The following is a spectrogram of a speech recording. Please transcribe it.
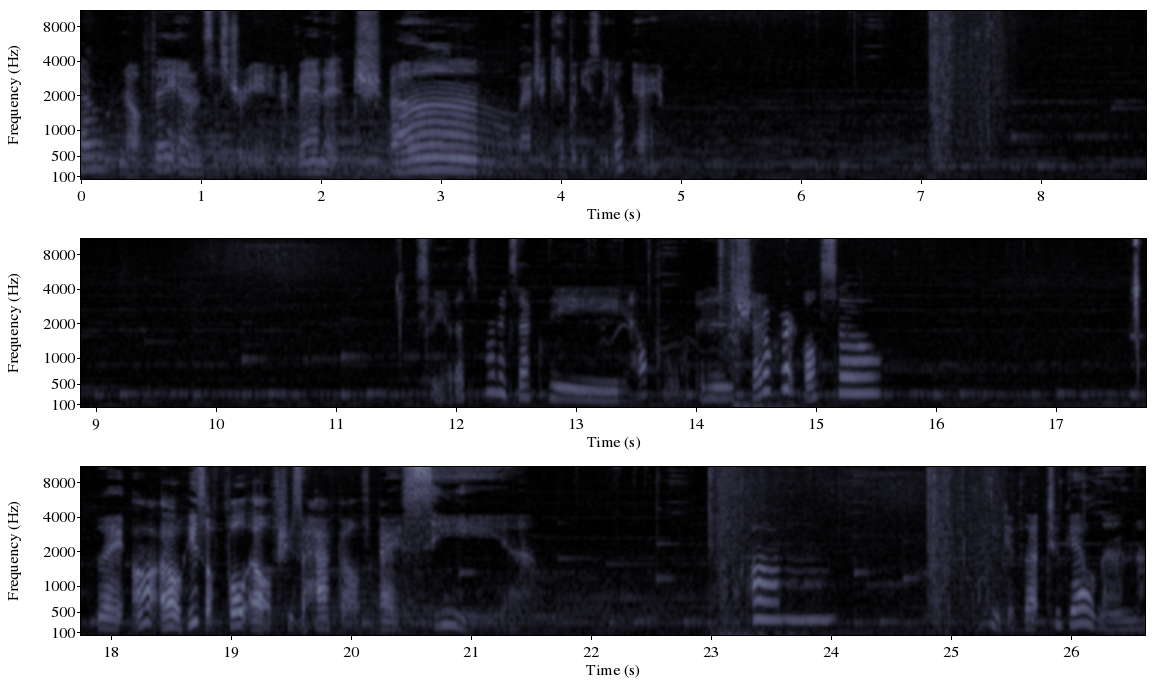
Oh no, Fey ancestry advantage. Oh, magic can't put you sleep. Okay. So yeah, that's not exactly helpful. Is Shadowheart also? They oh, oh he's a full elf. She's a half elf. I see. Um, I can give that to Gale then.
